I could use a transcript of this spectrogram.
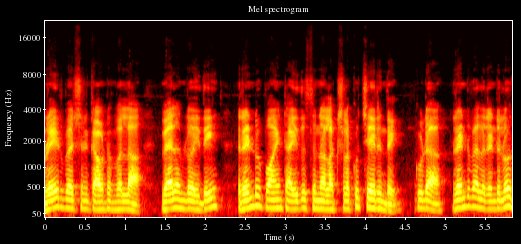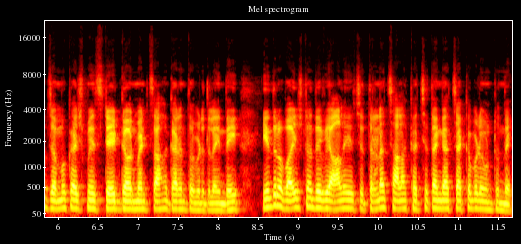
రేర్ వెర్షన్ కావడం వల్ల వేలంలో ఇది రెండు పాయింట్ ఐదు సున్నా లక్షలకు చేరింది. కూడా రెండు వేల రెండులో జమ్మూ కాశ్మీర్ స్టేట్ గవర్నమెంట్ సహకారంతో విడుదలైంది. ఇందులో వైష్ణోదేవి ఆలయ చిత్రణ చాలా ఖచ్చితంగా చెక్కబడి ఉంటుంది.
